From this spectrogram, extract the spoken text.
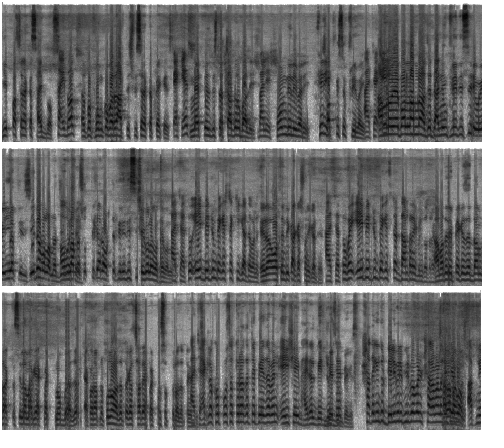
গিফট পাচ্ছেন একটা সাইড বক্স সাইড বক্স তারপর ফোম কভারের 38 পিসের একটা প্যাকেজ প্যাকেজ ম্যাট্রেস বিস্তার চাদর বালিশ। বালিশ। হোম ডেলিভারি। সবকিছু ফ্রি ভাই। আচ্ছা, আমরা বললাম না যে ডাইনিং ফ্রি দিছি ওই ইয়া ফ্রি দিছি এটা বললাম না যেগুলো। আমরা সত্যিকার অর্থে ফ্রি দিছি সেগুলো কথা বললাম। আচ্ছা তো এই বেডরুম প্যাকেজটা কি কাটতে বানাচ্ছেন? এটা অথেন্টিক আকাশমণি কাঠের। আচ্ছা তো ভাই এই বেডরুম প্যাকেজটার দামটা রাখবেন কত টাকা? আমাদের এই প্যাকেজের দাম রাখতেছিলাম আগে এক লাখ নব্বই হাজার এখন আপনার পনেরো হাজার টাকা ছাড়া এক লাখ পঁচাত্তর হাজার টাকা আচ্ছা এক লক্ষ পঁচাত্তর হাজার টাকা পেয়ে যাবেন এই সেই ভাইরাল বেডরুম সেট সাথে কিন্তু ডেলিভারি ফ্রি পাবেন সারা বাংলাদেশে এবং আপনি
